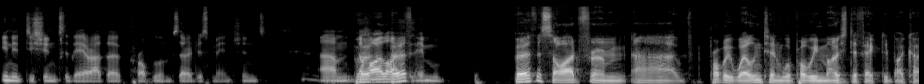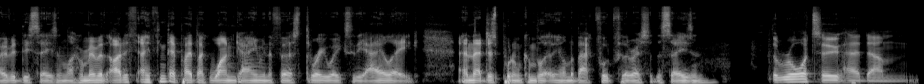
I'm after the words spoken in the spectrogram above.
In addition to their other problems that I just mentioned, um, the Per- highlight Perth? for them. Perth, aside from uh, probably Wellington, were probably most affected by COVID this season. Like, remember, I, just- I think they played like one game in the first three weeks of the A League, and that just put them completely on the back foot for the rest of the season. The Roar too had, um,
